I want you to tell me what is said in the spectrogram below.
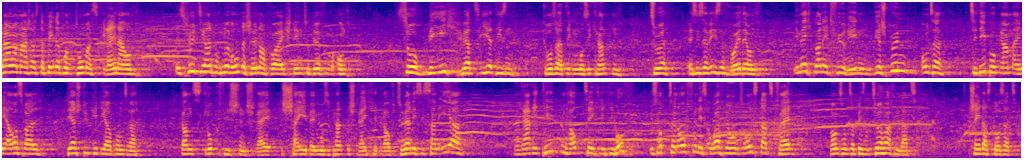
Panoramamarsch aus der Feder von Thomas Greiner und es fühlt sich einfach nur wunderschön an, vor euch stehen zu dürfen und so wie ich hört ihr diesen großartigen Musikanten zu. Es ist eine Riesenfreude und ich möchte gar nicht viel reden. Wir spielen unser CD-Programm, eine Auswahl der Stücke, die auf unserer ganz druckfischen Scheibe Musikantenstreiche drauf zu hören ist. Es sind eher Raritäten hauptsächlich. Ich hoffe, ihr habt ein offenes Ohr für uns. Uns tat es gefreut, wenn uns ein bisschen zuhören tat. Schön, dass ihr da seid.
